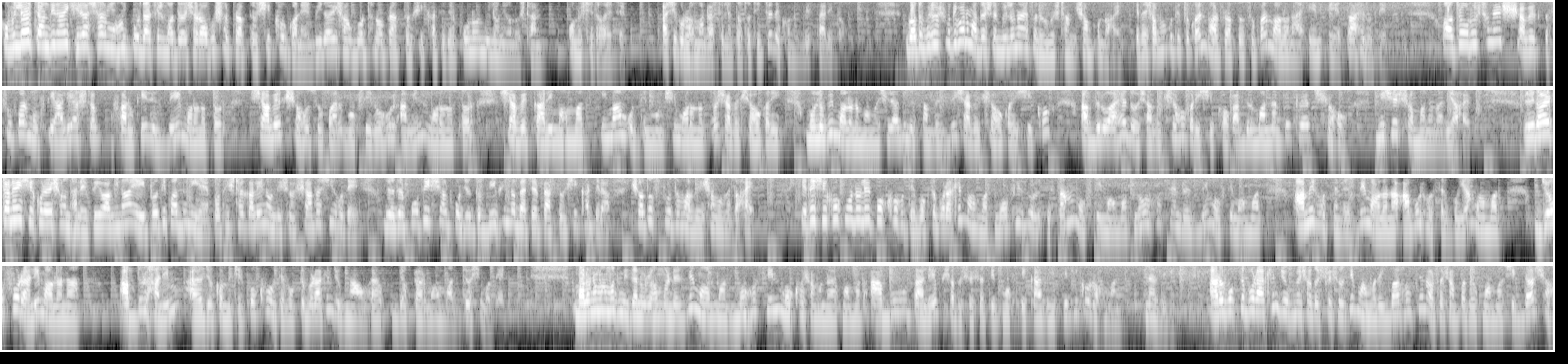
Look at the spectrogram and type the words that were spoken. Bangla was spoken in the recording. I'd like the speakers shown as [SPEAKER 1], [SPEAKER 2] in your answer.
[SPEAKER 1] কুমিল্লার চান্দিনায় খিরাসার মোহনপুর দাখিল মাদ্রাসার অবসরপ্রাপ্ত শিক্ষকগণের বিদায়ী সংবর্ধনা ও প্রাক্তন শিক্ষার্থীদের পুনর্মিলনী অনুষ্ঠান অনুষ্ঠিত হয়েছে। আশিকুর রহমান রাসেলের তথ্যচিত্রে দেখুন বিস্তারিত। গত বৃহস্পতিবার মাদ্রাসার মিলনায়তনে অনুষ্ঠান সম্পন্ন হয়। এতে সভাপতিত্ব করেন ভারপ্রাপ্ত সুপার মাওলানা এম এ তাহের উদ্দিন। অত্র অনুষ্ঠানের সাবেক সুপার মুফতি আলী আশরাফ ফারুকি, রিজভি, মরণোত্তর সাবেক সহ সুপার মুফতি রহুল আমিন, মরণোত্তর সাবেক কারি মোহাম্মদ ইমাম উদ্দিন মুন্সি, মরণোত্তর সাবেক সহকারী মৌলবী মাওলানা মোহাম্মদ সিরাজুল ইসলাম রেজভি, সাবেক সহকারী শিক্ষক আব্দুল ওয়াহেদ ও সাবেক সহকারী শিক্ষক আব্দুল মান্নানকে ক্রেস্ট সহ বিশেষ সম্মাননা দেওয়া হয়। হৃদয় টানে শিকড়ের সন্ধানে প্রিয় আঙিনা, এই প্রতিপাদ্য নিয়ে প্রতিষ্ঠাকালীন উনিশশো সাতাশি হতে দুই হাজার পঁচিশ সাল পর্যন্ত বিভিন্ন ব্যাচের প্রাক্তন শিক্ষার্থীরা স্বতঃস্ফূর্তভাবে সমবেত হয়। এতে শিক্ষক মণ্ডলীর পক্ষ হতে বক্তব্য রাখেন মোহাম্মদ মফিজুল ইসলাম, মুফতি মোহাম্মদ নূর হোসেন রেজবি মুফতি মোহাম্মদ আমির হোসেন রেজবি মাওলানা আবুল হোসেন ভুইয়া, মোহাম্মদ জফর আলী, মাওলানা আব্দুল হালিম আয়োজক কমিটির পক্ষ হতে বক্তব্য রাখেন যুগ্ম আহ্বায়ক ডক্টর মোহাম্মদ জসিমউদ্দিন মাওলানা মোহাম্মদ মিজানুর রহমান রেজবি মোহাম্মদ মহসিন মুখ্য সমন্বয়ক মোহাম্মদ আবু তালেব, সদস্য সচিব মুফতি কাজী সিদ্দিকুর রহমান নাজিরি। আরও বক্তব্য রাখেন যুগ্ম সদস্য সচিব মোহাম্মদ ইকবাল হোসেন, অর্থ সম্পাদক মোহাম্মদ শিকদার সহ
